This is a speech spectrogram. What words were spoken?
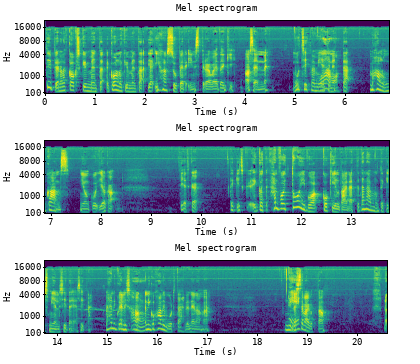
tyyppi on 20, 30 ja ihan superinspiroiva jotenkin asenne. Mutta sitten mä mietin, wow. että mä haluan kans jonkun, joka, tiedätkö, tekis, hän voi toivoa kokilta aina, että tänään mun tekisi mieli sitä ja sitä. Vähän niin kuin mm. ha, niin kuin Hollywood-tähden elämää. Niin. se vaikuttaa? No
